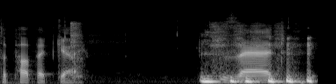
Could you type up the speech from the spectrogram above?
The puppet guy. That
